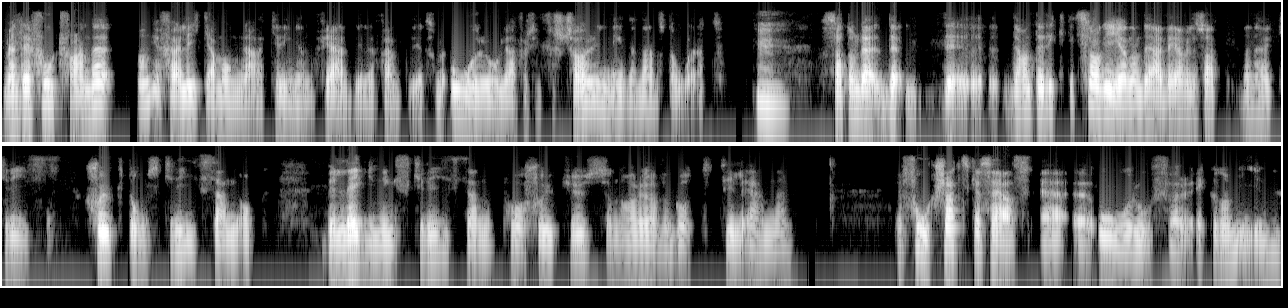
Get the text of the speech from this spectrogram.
Men det är fortfarande ungefär lika många, kring en fjärdedel, en femtedel, som är oroliga för sin försörjning det närmsta året. Mm. Så att de där, det, det, det, har inte riktigt slagit igenom där. Det är väl så att den här kris, sjukdomskrisen och beläggningskrisen på sjukhusen har övergått till en, fortsatt, ska sägas, eh, oro för ekonomin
